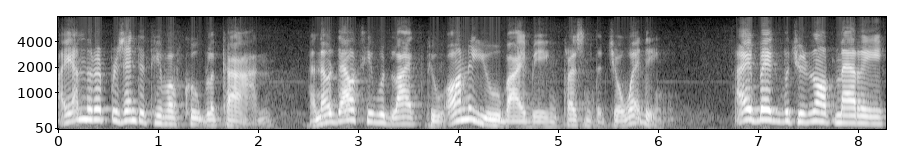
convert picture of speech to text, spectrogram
I am the representative of Kubla Khan, and no doubt he would like to honor you by being present at your wedding. I beg that you do not marry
